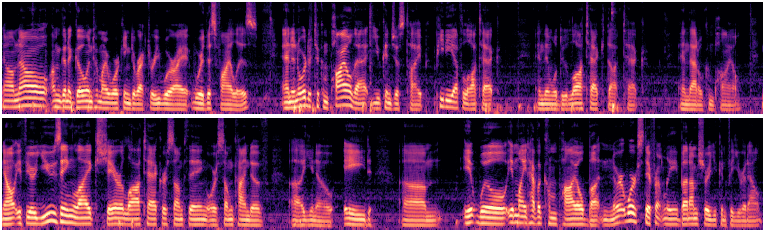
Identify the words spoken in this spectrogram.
now now I'm going to go into my working directory where I where this file is, and in order to compile that, you can just type pdflatex and then we'll do latex.tex and that'll compile. Now if you're using like ShareLaTeX or something or some kind of uh, you know aid um, it will it might have a compile button or it works differently but I'm sure you can figure it out.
